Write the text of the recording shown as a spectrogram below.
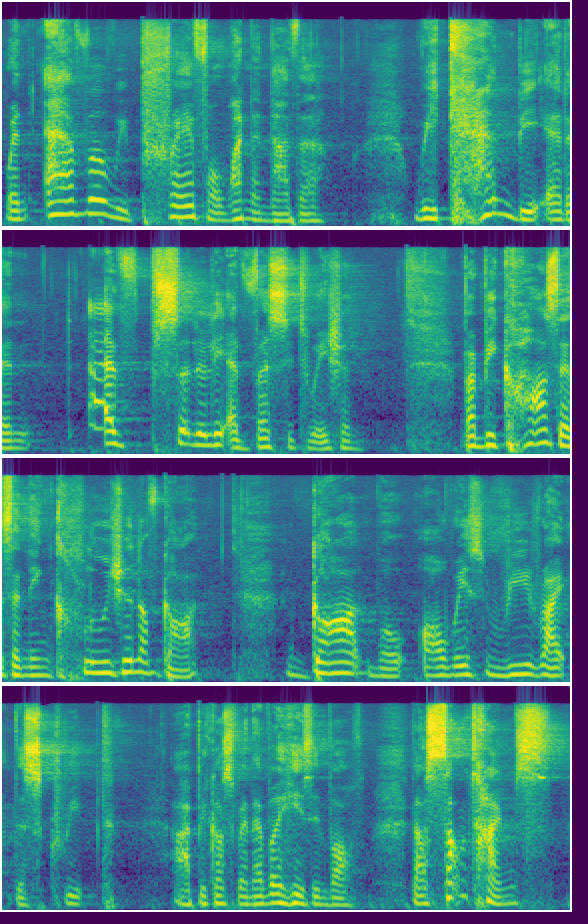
whenever we pray for one another, we can be at an absolutely adverse situation. But because there's an inclusion of God, God will always rewrite the script uh, because whenever He's involved. Now, sometimes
